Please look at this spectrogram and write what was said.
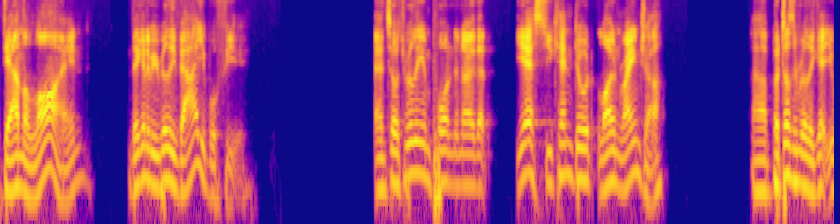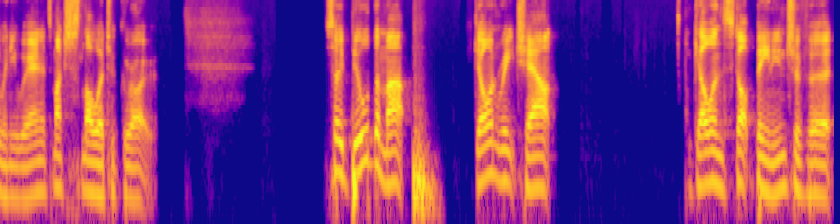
down the line, they're going to be really valuable for you. And so it's really important to know that, yes, you can do it Lone Ranger, uh, but doesn't really get you anywhere and it's much slower to grow. So build them up, go and reach out, go and stop being an introvert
